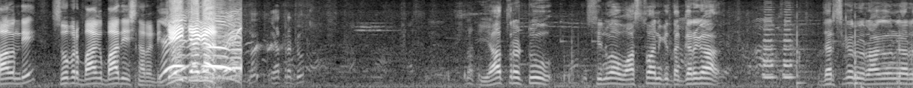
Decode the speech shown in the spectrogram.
బాగుంది. సూపర్ బాగా బాగా తీసినారండి. జై జగన్! యాత్ర టూ సినిమా వాస్తవానికి దగ్గరగా దర్శకుడు రాఘవన్ గారు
